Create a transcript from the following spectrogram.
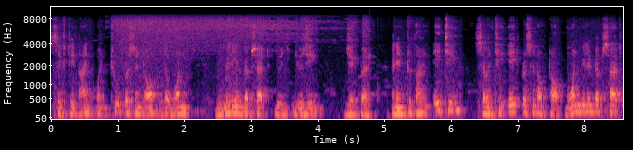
69.2 percent of the 1 million website using jquery and in 2018 78 percent of top 1 million website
